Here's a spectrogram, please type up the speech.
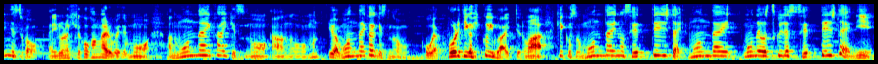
ジネスとかを、ね、いろんな企画を考える上でも、あの問題解決の、あの、要は問題解決のこうクオリティが低い場合っていうのは、結構その問題の設定自体、問題、問題を作り出す設定自体に、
